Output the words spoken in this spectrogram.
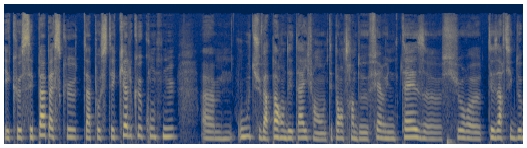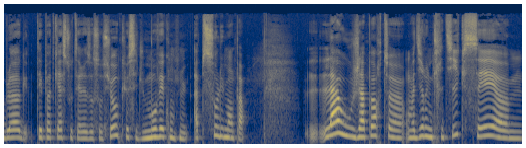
et que c'est pas parce que tu as posté quelques contenus hum, où tu vas pas en détail, enfin t'es pas en train de faire une thèse euh, sur euh, tes articles de blog, tes podcasts ou tes réseaux sociaux que c'est du mauvais contenu. Absolument pas. Là où j'apporte, euh, on va dire, une critique, c'est hum,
